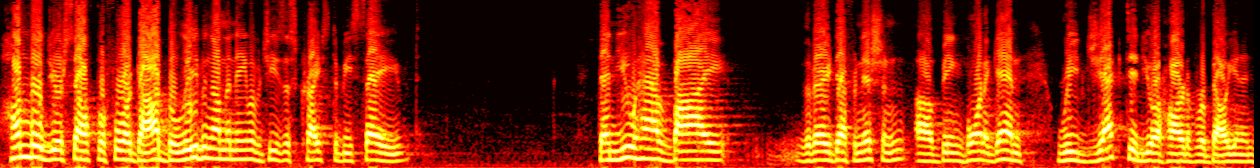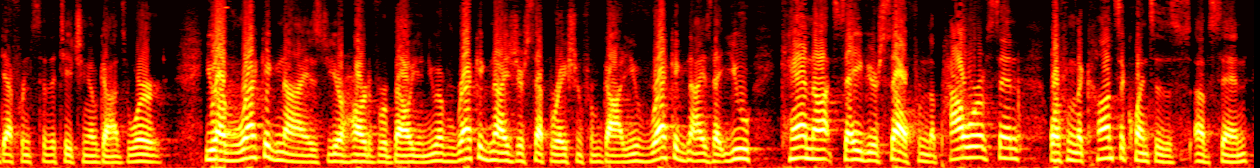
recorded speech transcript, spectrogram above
humbled yourself before God, believing on the name of Jesus Christ to be saved, then you have by the very definition of being born again, rejected your heart of rebellion in deference to the teaching of God's Word. You have recognized your heart of rebellion. You have recognized your separation from God. You've recognized that you cannot save yourself from the power of sin or from the consequences of sin.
